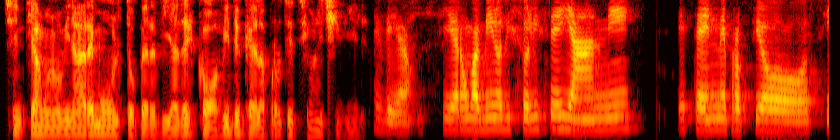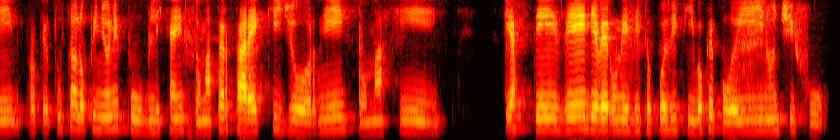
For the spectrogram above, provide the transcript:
sentiamo nominare molto per via del Covid, che è la protezione civile. È vero, sì, era un bambino di soli sei anni e tenne proprio, sì, proprio tutta l'opinione pubblica, insomma, per parecchi giorni, insomma, si, si attese di avere un esito positivo che poi non ci fu.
